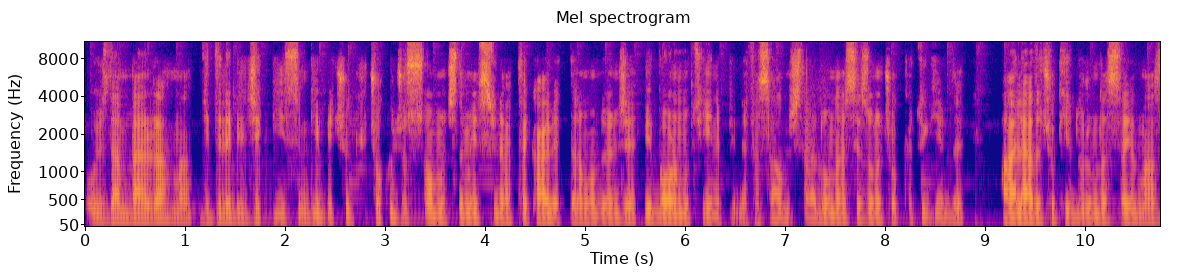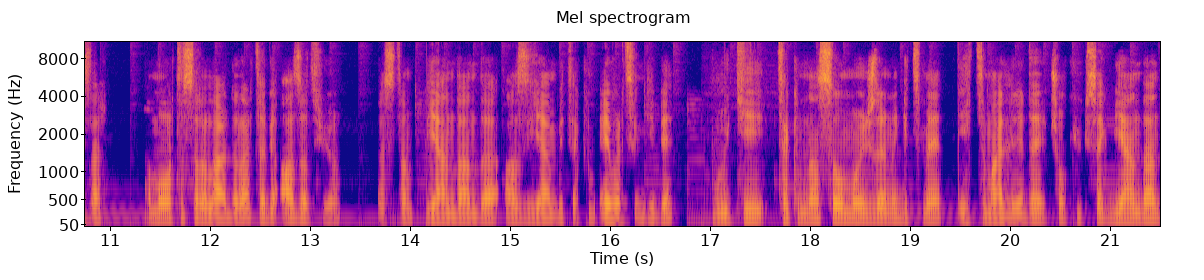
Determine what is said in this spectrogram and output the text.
O yüzden Ben Rahma gidilebilecek bir isim gibi çünkü çok ucuz. Son maçında Manchester United'da kaybettiler ama ondan önce bir Bournemouth'u yenip nefes almışlardı. Onlar sezona çok kötü girdi. Hala da çok iyi durumda sayılmazlar. Ama orta sıralardalar. Tabii az atıyor West Ham. Bir yandan da az yiyen bir takım Everton gibi bu iki takımdan savunma oyuncularına gitme ihtimalleri de çok yüksek. Bir yandan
